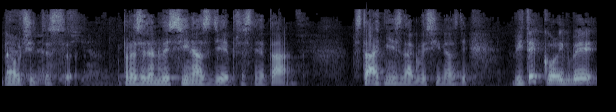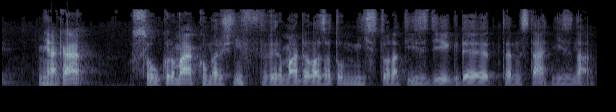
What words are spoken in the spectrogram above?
Naučíte se... Prezident vysí na zdi, přesně tak. Státní znak vysí na zdi. Víte, kolik by nějaká soukromá komerční firma dala za to místo na té zdi, kde je ten státní znak?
